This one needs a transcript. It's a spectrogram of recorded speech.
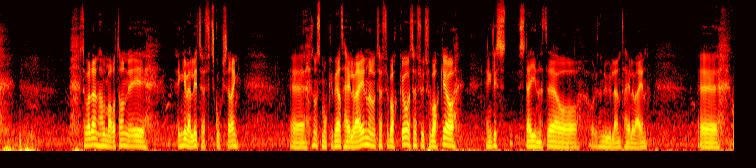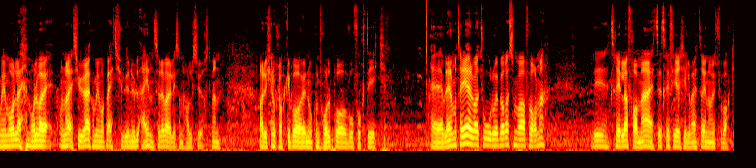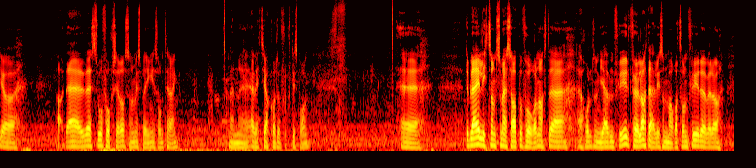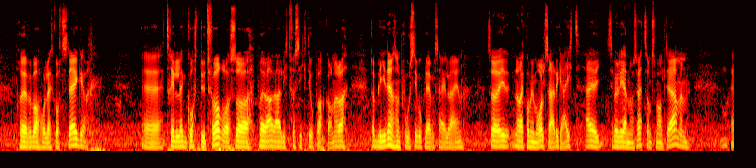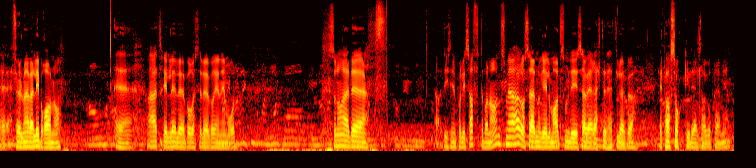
Så var det en halv maraton i egentlig veldig tøft skogsterreng. Eh, sånn småokkupert hele veien med noen tøffe bakker og tøff utforbakke. Og egentlig steinete og, og sånn ulendt hele veien. Eh, kom i mål, målet var under 1,20. Jeg kom i mål på 1,20,01, så det var jo litt sånn halvsurt. Men jeg hadde jo ikke noe klokke på noe kontroll på hvor fort det gikk. Eh, ble nummer tre. Det var to løpere som var foran meg. De triller fra meg etter 3-4 km i noen utforbakke. Ja, det, det er stor forskjell altså når vi springer i sånt terreng. Men eh, jeg vet ikke akkurat hvor fort de sprang. Eh, det ble litt sånn som jeg sa på forhånd, at jeg, jeg holder sånn jevn flyt. Føler at det er litt sånn maratonflyt over det. Prøver bare å holde et godt steg. Eh, trille godt utfor, og så prøver jeg å være litt forsiktig opp bakkene. Da, da blir det en sånn positiv opplevelse hele veien. Så når jeg kommer i mål, så er det greit. Jeg er selvfølgelig gjennomsvett, sånn som alltid er, men eh, jeg føler meg veldig bra nå. Eh, jeg triller løper etter løper inn i mål. Så nå er det ja, dytt inn på litt saft og banan som er her, og så er det noe grillmat som de serverer etter dette løpet. Et par sokk i deltakerpremie.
